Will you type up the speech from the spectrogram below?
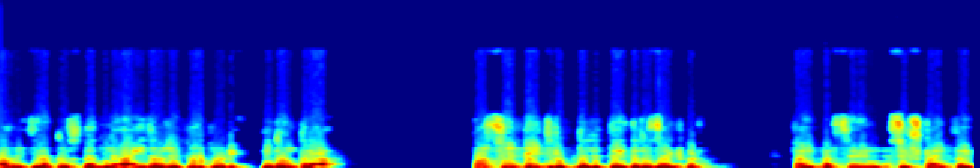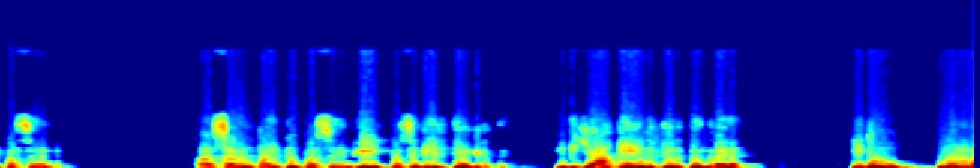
ಅವರೇಜ್ನ ತೋರಿಸ್ತದೆ ಇನ್ನ ಇದರ ರಿಪೋರ್ಟ್ ನೋಡಿ. ಇದೊಂಥರ ಪರ್ಸೆಂಟೇಜ್ ರೂಪದಲ್ಲಿರುತ್ತೆ ಇದರ ರಿಸಲ್ಟ್ಗಳು five percent six point five percent seven point two percent eight percent ಈ ರೀತಿಯಾಗಿರುತ್ತೆ ಇದು ಯಾಕೆ ಈ ರೀತಿ ಇರುತ್ತೆ ಅಂದ್ರೆ ಇದು ನಮ್ಮ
